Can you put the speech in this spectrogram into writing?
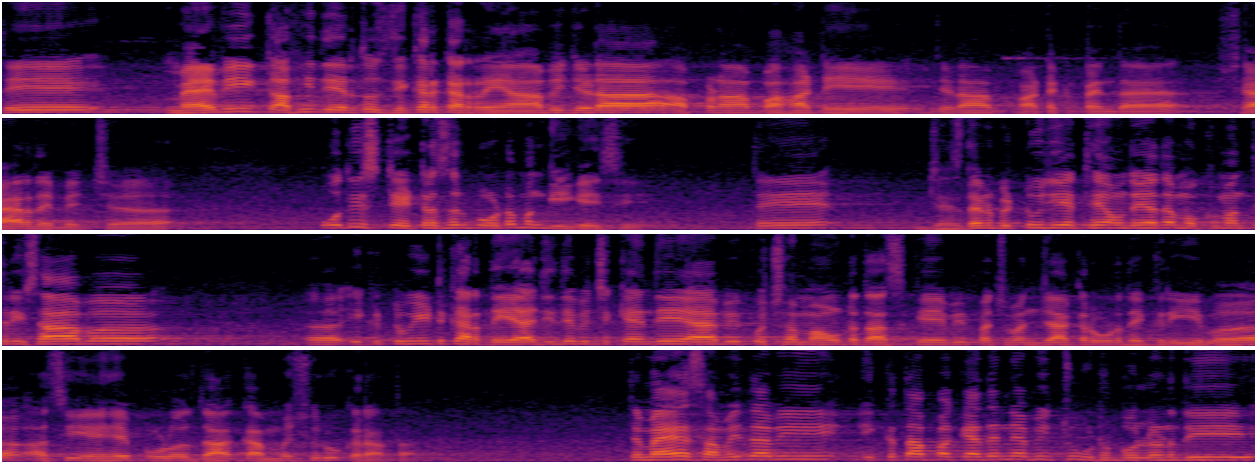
ਤੇ ਮੈਂ ਵੀ ਕਾਫੀ ਦੇਰ ਤੋਂ ਜ਼ਿਕਰ ਕਰ ਰਿਹਾ ਵੀ ਜਿਹੜਾ ਆਪਣਾ ਬਾਹਟੇ ਜਿਹੜਾ ਫਾਟਕ ਪੈਂਦਾ ਹੈ ਸ਼ਹਿਰ ਦੇ ਵਿੱਚ, ਉਹਦੀ ਸਟੇਟਸ ਰਿਪੋਰਟ ਮੰਗੀ ਗਈ ਸੀ। ਤੇ ਜਿਸ ਦਿਨ ਬਿੱਟੂ ਜੀ ਇੱਥੇ ਆਉਂਦੇ ਆ, ਤਾਂ ਮੁੱਖ ਮੰਤਰੀ ਸਾਹਿਬ ਇੱਕ ਟਵੀਟ ਕਰਦੇ ਆ, ਜਿਹਦੇ ਵਿੱਚ ਕਹਿੰਦੇ ਆ ਵੀ ਕੁਝ ਅਮਾਉਂਟ ਦੱਸ ਕੇ ਵੀ 55 ਕਰੋੜ ਦੇ ਕਰੀਬ ਅਸੀਂ ਇਹ ਪੁਲ ਦਾ ਕੰਮ ਸ਼ੁਰੂ ਕਰਾਤਾ। ਤੇ ਮੈਂ ਇਹ ਸਮਝਦਾ ਵੀ ਇੱਕ ਤਾਂ ਆਪਾਂ ਕਹਿ ਦਿੰਦੇ ਆ ਵੀ ਝੂਠ ਬੋਲਣ ਦੀ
